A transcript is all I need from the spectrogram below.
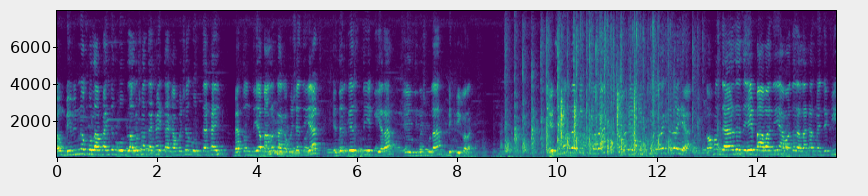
এবং বিভিন্ন ফোলাফাইনের লোভ লালসা দেখায়, টাকা পয়সা লোভ দেখায়, বেতন দিয়া, ভালো টাকা পয়সা দিয়া এদেরকে দিয়ে কি এরা এই জিনিসগুলা বিক্রি করা। এই জিনিসগুলা বিক্রি করা বিক্রি করে যাইয়া তখন দেখা যায় যে এই বাবা নিয়ে আমাদের এলাকার মধ্যে কি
